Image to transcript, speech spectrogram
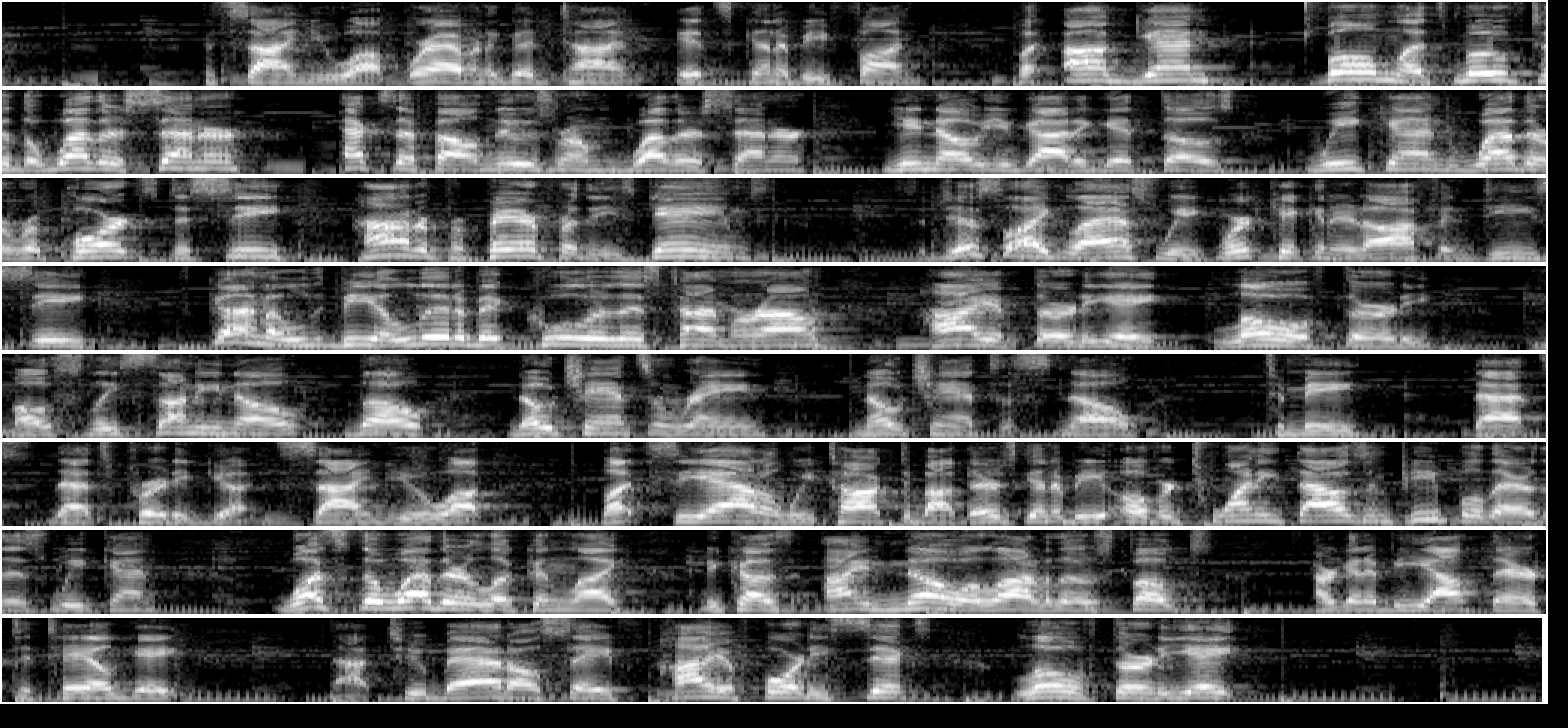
and sign you up. We're having a good time. It's going to be fun. But again, boom, let's move to the Weather Center, XFL Newsroom Weather Center. You know you got to get those weekend weather reports to see how to prepare for these games. So, just like last week, we're kicking it off in DC. It's gonna be a little bit cooler this time around. High of 38, low of 30. Mostly sunny, no, though. No chance of rain, no chance of snow. To me, that's that's pretty good. Sign you up. But Seattle, we talked about, there's going to be over 20,000 people there this weekend. What's the weather looking like? Because I know a lot of those folks are going to be out there to tailgate. Not too bad, I'll say high of 46, low of 38,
